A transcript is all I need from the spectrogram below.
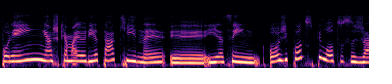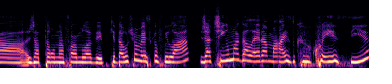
Porém, acho que a maioria tá aqui, né? É, e assim, hoje quantos pilotos já já estão na Fórmula V? Porque da última vez que eu fui lá, já tinha uma galera a mais do que eu conhecia.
